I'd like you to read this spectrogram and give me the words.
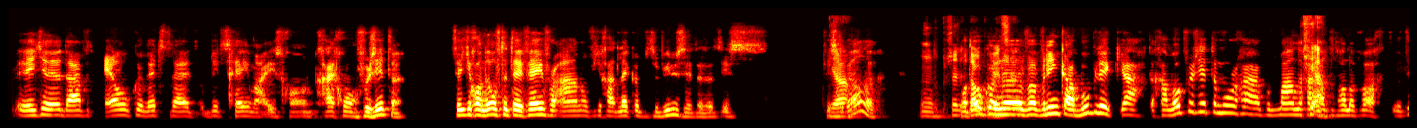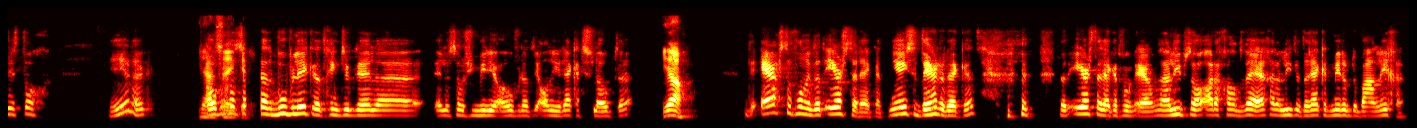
Weet je, David, elke wedstrijd op dit schema is gewoon, ga je gewoon verzitten. Zet je gewoon of de tv voor aan of je gaat lekker op de tribune zitten. Dat is, het is Ja. geweldig. 100% Want ook een uh, Wawrinka Bublik, ja, daar gaan we ook voor zitten morgenavond, maandagavond Ja. half acht. Dat is toch heerlijk. Ja, Overigens, zeker. dat Bublik, dat ging natuurlijk de hele, hele social media over, dat hij al die rackets sloopte. Ja, De ergste vond ik dat eerste racket. Niet eens de derde racket. dat eerste racket vond ik erg. Want hij liep zo arrogant weg en dan liet het racket midden op de baan liggen.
